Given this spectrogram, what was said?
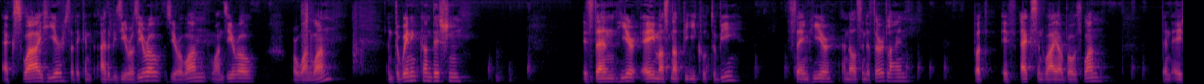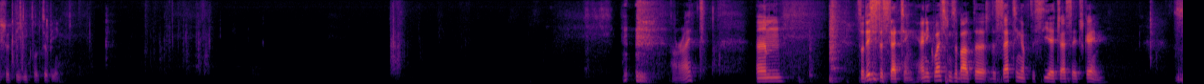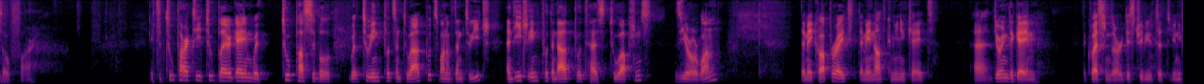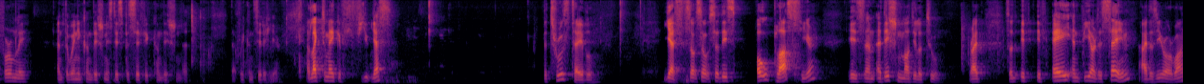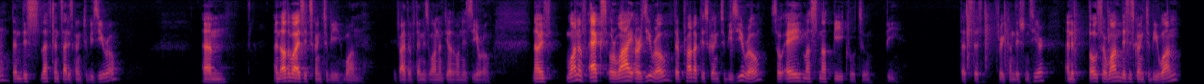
x, y here, so they can either be 0, 0, 0, 1, 1, 0, or 1, 1. And the winning condition is then here a must not be equal to b, same here and also in the third line. But if x and y are both 1, then a should be equal to b. All right. Um, so this is the setting. Any questions about the, the setting of the CHSH game so far? It's a two-party, two-player game with two possible, with two inputs and two outputs, one of them to each, and each input and output has two options, zero or one. They may cooperate, they may not communicate. Uh, during the game, the questions are distributed uniformly, and the winning condition is this specific condition that, that we consider here. I'd like to make a few, yes? The truth table. Yes, so, so, so this O plus here is um, addition modulo 2, right? So if, if A and B are the same, either 0 or 1, then this left-hand side is going to be 0. Um, and otherwise, it's going to be 1, if either of them is 1 and the other one is 0. Now, if one of x or y are 0, their product is going to be 0, so A must not be equal to B. That's the three conditions here. And if both are 1, this is going to be 1.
